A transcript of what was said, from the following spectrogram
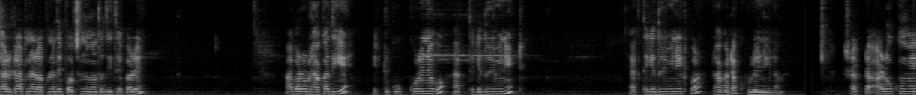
ঝালটা আপনারা আপনাদের পছন্দ মতো দিতে পারেন। আবারও ঢাকা দিয়ে একটু কুক করে নেব, এক থেকে দুই মিনিট। এক থেকে দুই মিনিট পর ঢাকাটা খুলে নিলাম। শাকটা আরও কমে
